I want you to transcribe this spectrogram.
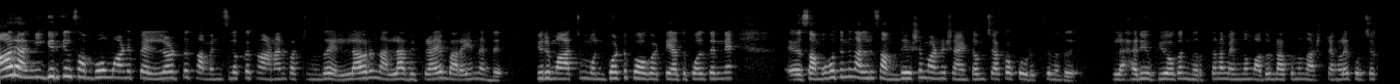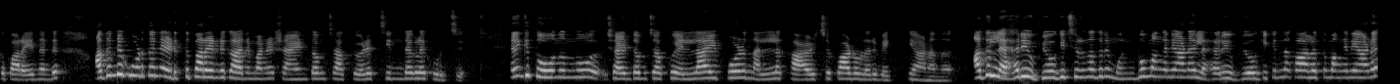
ആ ഒരു അംഗീകരിക്കൽ സംഭവമാണ് ഇപ്പൊ എല്ലായിടത്തും കമന്റ്സിലൊക്കെ കാണാൻ പറ്റുന്നത്. എല്ലാവരും നല്ല അഭിപ്രായം പറയുന്നുണ്ട്. ഈ ഒരു മാറ്റം മുൻപോട്ട് പോകട്ടെ. അതുപോലെ തന്നെ സമൂഹത്തിന് നല്ലൊരു സന്ദേശമാണ് ഷൈൻ ടോം ചാക്കോ കൊടുക്കുന്നത്. ലഹരി ഉപയോഗം നിർത്തണമെന്നും അതുണ്ടാക്കുന്ന നഷ്ടങ്ങളെ കുറിച്ചൊക്കെ പറയുന്നുണ്ട്. അതിന്റെ കൂടെ തന്നെ എടുത്തു പറയേണ്ട കാര്യമാണ് ഷൈൻ ടോം ചാക്കോയുടെ ചിന്തകളെ കുറിച്ച് എനിക്ക് തോന്നുന്നു ഷൈൻ ടോം ചാക്കോ എല്ലായ്പ്പോഴും നല്ല കാഴ്ചപ്പാടുള്ള ഒരു വ്യക്തിയാണെന്ന്. അത് ലഹരി ഉപയോഗിച്ചിരുന്നതിന് മുൻപും അങ്ങനെയാണ് ലഹരി ഉപയോഗിക്കുന്ന കാലത്തും അങ്ങനെയാണ്.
